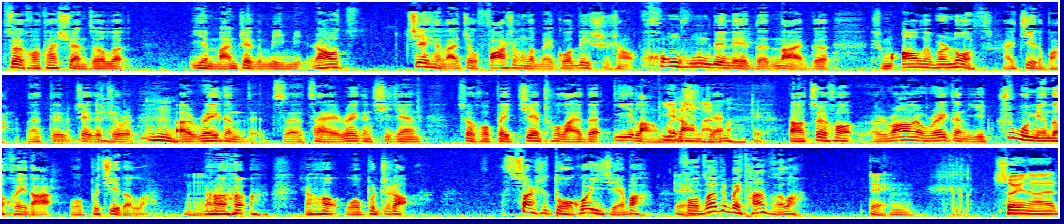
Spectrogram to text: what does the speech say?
最后他选择了隐瞒这个秘密，然后接下来就发生了美国历史上轰轰烈烈的那个什么 Oliver North，还记得吧？那对，这个就是呃 Reagan 在在 Reagan 期间最后被揭出来的伊朗门事件。然后最后 Ronald Reagan 以著名的回答，我不记得了，然后 然后我不知道，算是躲过一劫吧，否则就被弹劾了。对。嗯。所以呢，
